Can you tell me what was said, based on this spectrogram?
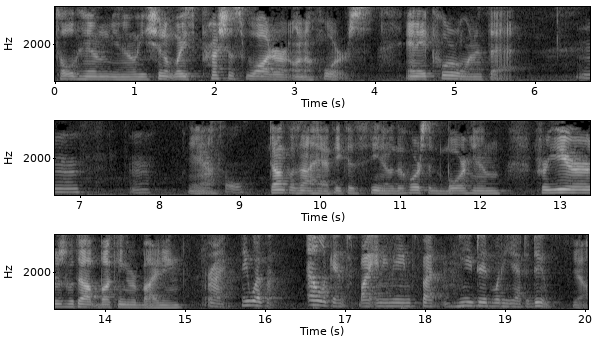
told him, you know, he shouldn't waste precious water on a horse, and a poor one at that. Mm, Yeah. Asshole. Dunk was not happy because you know the horse had bore him for years without bucking or biting. Right. He wasn't elegant by any means, but he did what he had to do. Yeah,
